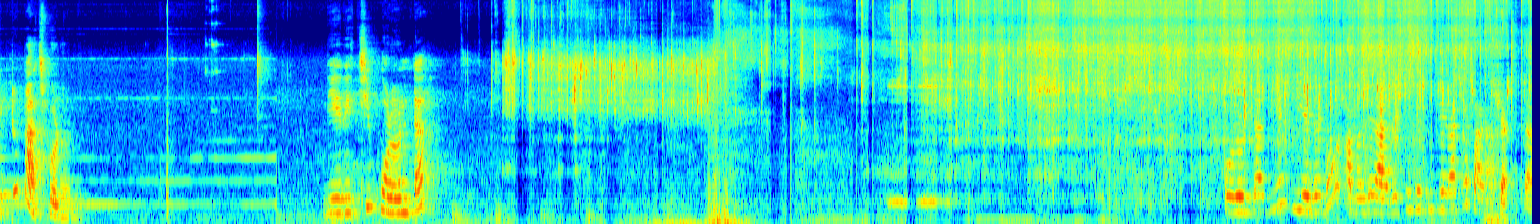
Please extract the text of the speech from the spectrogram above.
একটু পাঁচ ফোড়ন। দিয়ে দিচ্ছি ফোড়নটা। ফোড়নটা দিয়ে দিয়ে দেবো আমাদের আগে থেকে তুলে রাখা পাট শাকটা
